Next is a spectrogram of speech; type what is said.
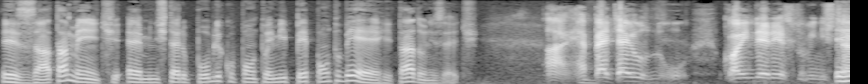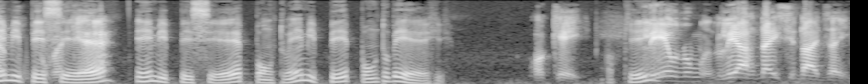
Exatamente. É ministériopúblico.mp.br, tá, Donizete? Ah, repete aí o, o, qual é o endereço do Ministério MPCE, é? mpce.mp.br. Ok. Ok. Lê, o, lê as 10 cidades aí.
